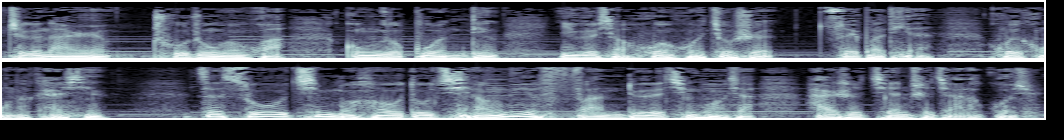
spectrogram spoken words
这个男人初中文化，工作不稳定，一个小混混，就是嘴巴甜，会哄她开心。在所有亲朋好友都强烈反对的情况下，还是坚持嫁了过去。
